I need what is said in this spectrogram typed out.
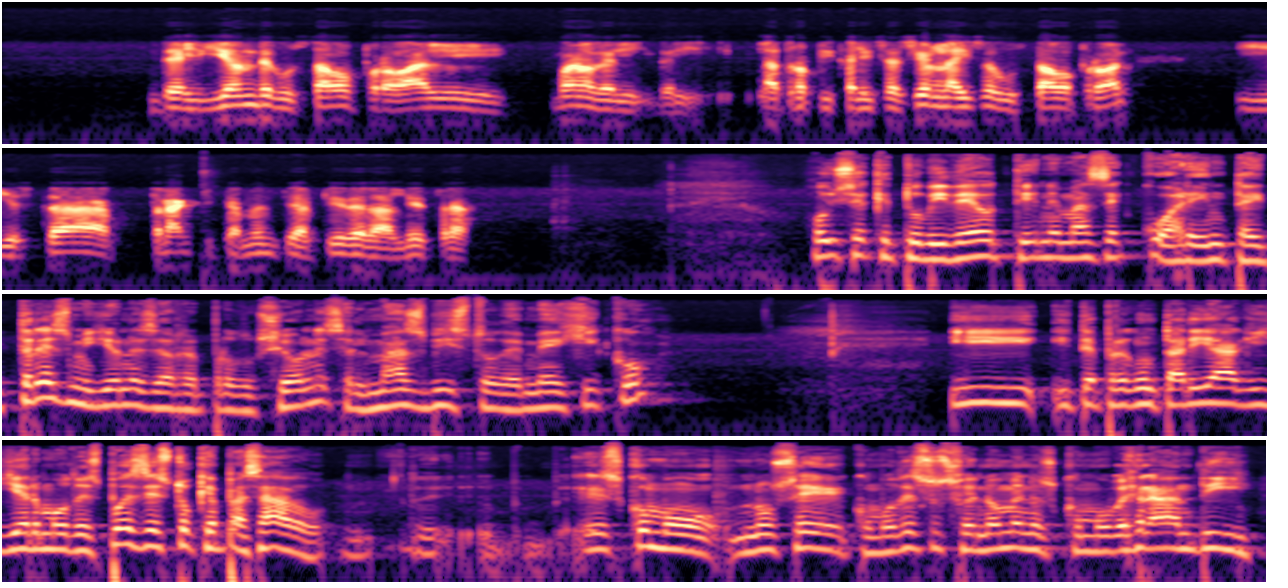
del guion de Gustavo Proal, bueno, del, la tropicalización la hizo Gustavo Proal y está prácticamente a pie de la letra. Hoy sé que tu video tiene más de 43 millones de reproducciones, el más visto de México. Y, y, te preguntaría, Guillermo, después de esto que ha pasado, es como, no sé, como de esos fenómenos como ver a Andy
